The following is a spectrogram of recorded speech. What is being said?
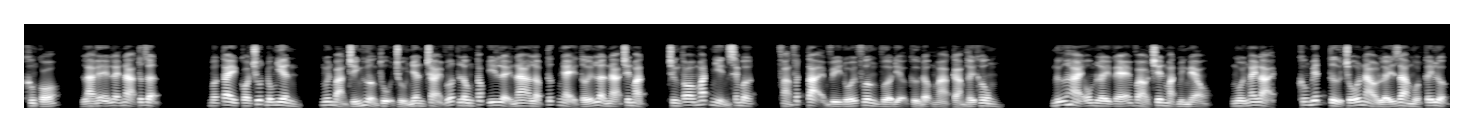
Không có, là hệ lẽ nạ tức giận. Bật tay có chút đông nhiên, nguyên bản chính hưởng thụ chủ nhân trải vớt lông tóc y lệ na lập tức nhảy tới lần nạ trên mặt chừng to mắt nhìn xem bật, phảng phất tại vì đối phương vừa địa cử động mà cảm thấy không. Nữ hài ôm lấy ghé vào trên mặt mình mèo, ngồi ngay lại, không biết từ chỗ nào lấy ra một cây lược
